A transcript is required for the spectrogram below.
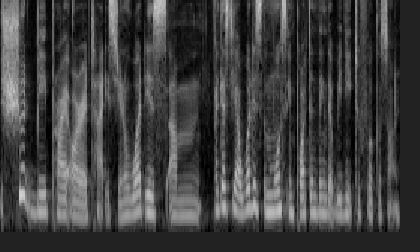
should be prioritized? You know, what is, um, I guess, yeah, what is the most important thing that we need to focus on?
